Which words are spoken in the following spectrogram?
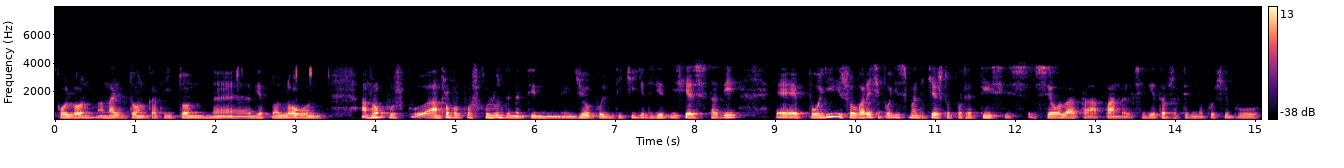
πολλών αναλυτών, καθηγητών, ε, διεθνολόγων, ανθρώπων που ασχολούνται με την γεωπολιτική και τις διεθνείς σχέσεις, θα δει ε, πολύ σοβαρές και πολύ σημαντικές τοποθετήσεις σε όλα τα πάνελ, ιδιαίτερα σε αυτή την εποχή που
